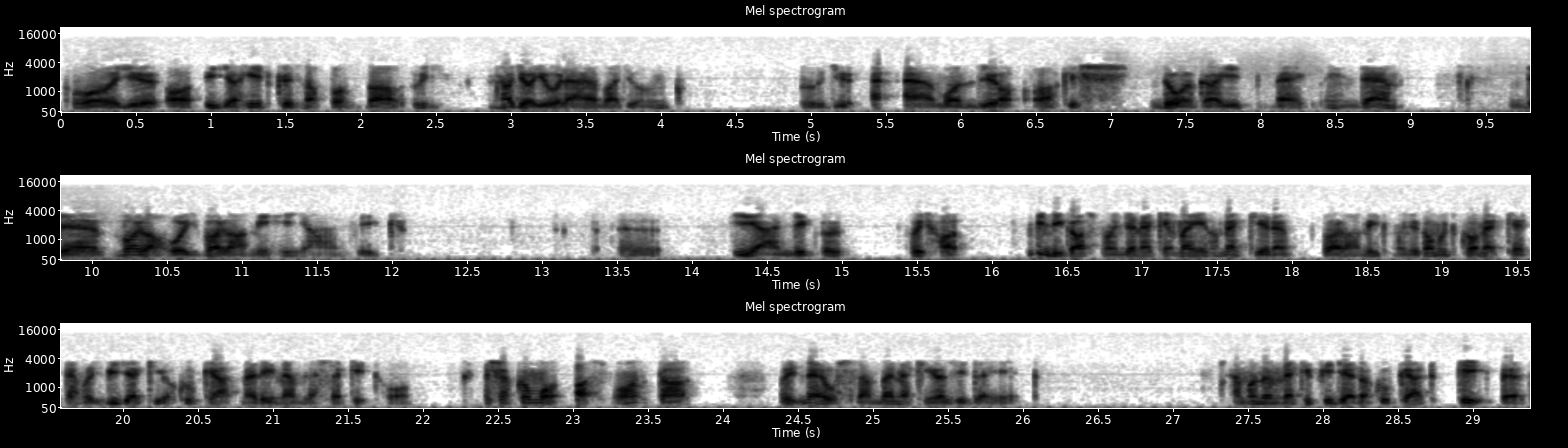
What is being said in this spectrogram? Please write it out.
hogy a, így a hétköznapokban úgy nagyon jól el vagyunk, úgy elmondja a kis dolgait, meg minden, de valahogy valami hiányzik. hiányzik, hogyha mindig azt mondja nekem, mert ha megkérem valamit, mondjuk amúgykor megkértem, hogy vigye ki a kukát, mert én nem leszek itthon. És akkor azt mondta, hogy ne osszam be neki az idejét. Hát mondom neki, figyeld a kukát, két perc.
